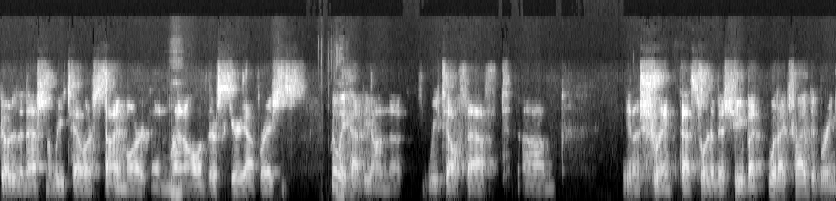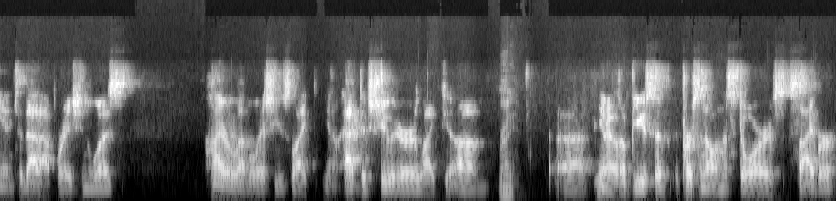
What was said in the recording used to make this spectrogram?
go to the national retailer Stein Mart and run all of their security operations. Really heavy on the retail theft, um, you know, shrink, that sort of issue. But what I tried to bring into that operation was higher level issues like, you know, active shooter, like, um, right. Uh, you know, abuse of personnel in the stores, cyber.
